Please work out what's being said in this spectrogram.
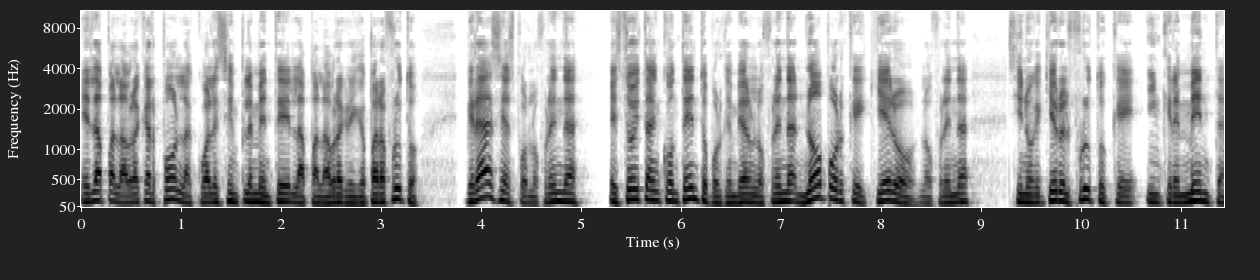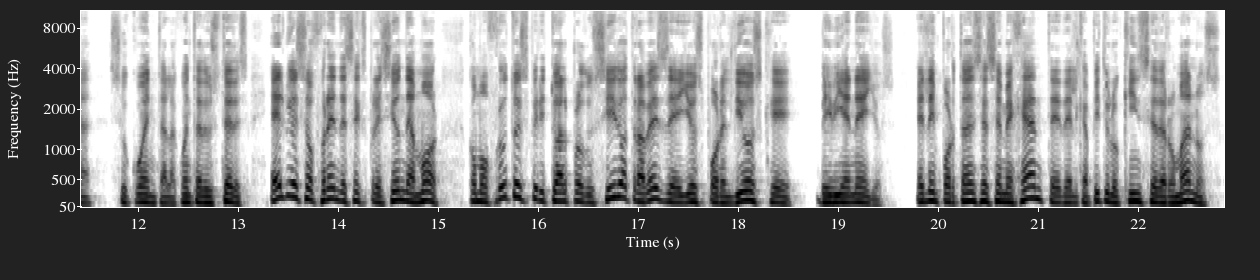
Es la palabra carpón, la cual es simplemente la palabra griega para fruto. Gracias por la ofrenda Estoy tan contento porque enviaron la ofrenda, no porque quiero la ofrenda, sino que quiero el fruto que incrementa su cuenta, la cuenta de ustedes. Él vio esa ofrenda, esa expresión de amor, como fruto espiritual producido a través de ellos por el Dios que vivía en ellos. Es la importancia semejante del capítulo 15 de Romanos.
